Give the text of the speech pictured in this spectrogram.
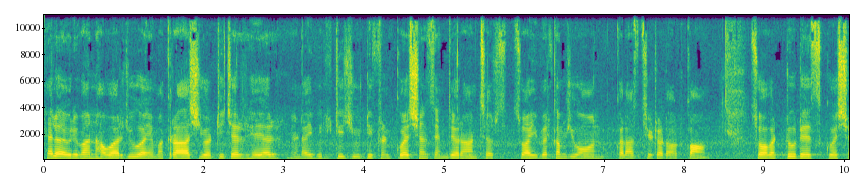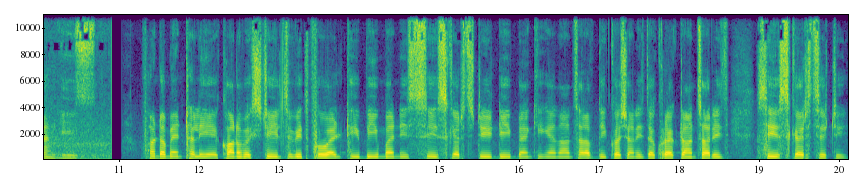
Hello everyone, how are you? I am Akrash, your teacher here and I will teach you different questions and their answers. So I welcome you on classtheta.com. So our today's question is Fundamentally, economics deals with poverty, B. Money, C. Scarcity, D. Banking. And answer of the question is the correct answer is C. Scarcity.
